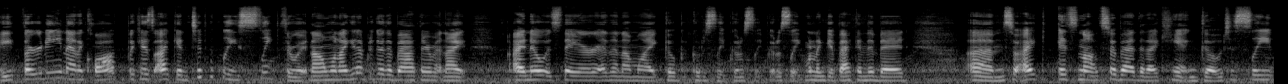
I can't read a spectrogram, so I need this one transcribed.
8:30, 9 o'clock because I can typically sleep through it. Now when I get up to go to the bathroom at night, I know it's there, and then I'm like, go go to sleep, go to sleep, go to sleep. When I get back in the bed, um, so I it's not so bad that I can't go to sleep,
